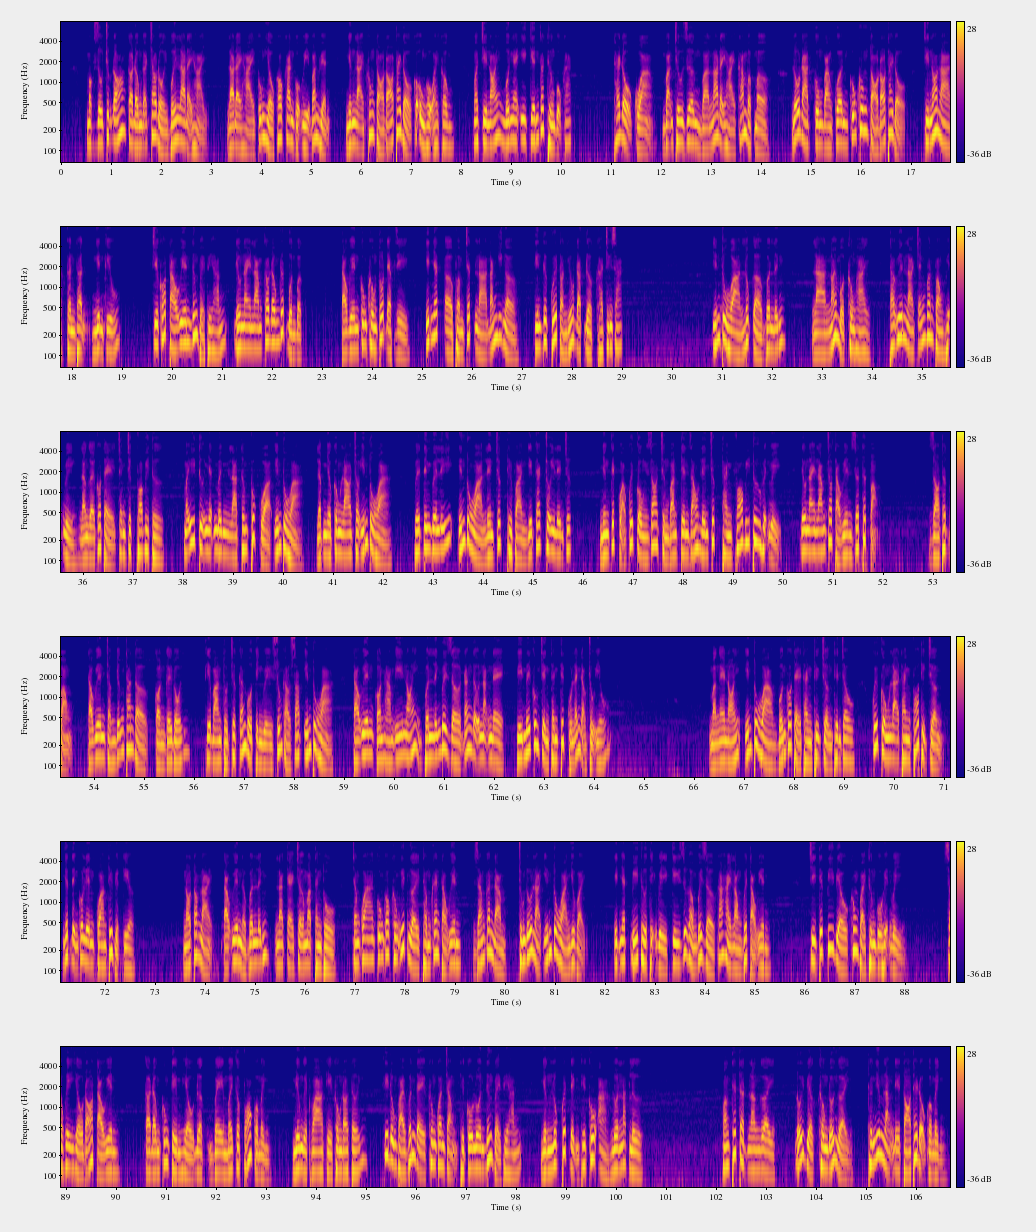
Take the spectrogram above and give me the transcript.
Mặc dù trước đó Cao Đồng đã trao đổi với La Đại Hải, La Đại Hải cũng hiểu khó khăn của ủy ban huyện nhưng lại không tỏ rõ thái độ có ủng hộ hay không, mà chỉ nói muốn nghe ý kiến các thường vụ khác. Thái độ của Vạn Chiêu Dương và La Đại Hải khá mập mờ, Lỗ Đạt cùng Bàng Quân cũng không tỏ rõ thái độ, chỉ nói là cẩn thận nghiên cứu. Chỉ có Tào Uyên đứng về phía hắn, điều này làm Cao Đông rất buồn bực. Tào Uyên cũng không tốt đẹp gì, ít nhất ở phẩm chất là đáng nghi ngờ, tin tức Quế Toàn Hiếu đạt được khá chính xác. Yến Tu Hòa lúc ở Vân Lĩnh là nói một không hai, Tào Uyên là tránh văn phòng huyện ủy là người có thể tranh chức phó bí thư, mà y tự nhận mình là tâm phúc của Yến Tu Hòa, lập nhiều công lao cho Yến Tu Hòa. Về tình về lý, Yến Tu Hòa lên chức thì phải nghĩ cách cho y lên chức. Nhưng kết quả cuối cùng do trưởng ban tuyên giáo lên chức thành phó bí thư huyện ủy, điều này làm cho Tào Uyên rất thất vọng. Do thất vọng, Tào Uyên chẳng những than thở còn gây rối. Khi ban tổ chức cán bộ tỉnh ủy xuống khảo sát Yến Tu Hòa, Tào Uyên còn hàm ý nói Vân lính bây giờ đang đỡ nặng nề vì mấy công trình thành tích của lãnh đạo chủ yếu. Mà nghe nói Yến Tu Hòa vốn có thể thành thị trưởng Thiên Châu Cuối cùng lại thành phó thị trưởng Nhất định có liên quan tới việc kia Nói tóm lại, Tào Uyên ở Vân Lĩnh là kẻ trợ mặt thành thù Chẳng qua cũng có không ít người thầm khen Tào Uyên, Dám can đảm, chống đối lại Yến Tu Hòa như vậy. Ít nhất bí thư thị ủy Kỳ Dư Hồng bây giờ khá hài lòng với Tào Uyên. Chỉ tiếc bí biểu không phải thường vụ huyện ủy. Sau khi hiểu đó Tào Uyên, Cả đồng cũng tìm hiểu được về mấy cấp phó của mình. Miêu Nguyệt Hoa thì không nói tới. Khi đụng phải vấn đề không quan trọng Thì cô luôn đứng về phía hắn. Nhưng lúc quyết định thì cô à luôn lắc lư. Hoàng Thế Thật là người Đối việc không đối người, Thường im lặng để tỏ thái độ của mình.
